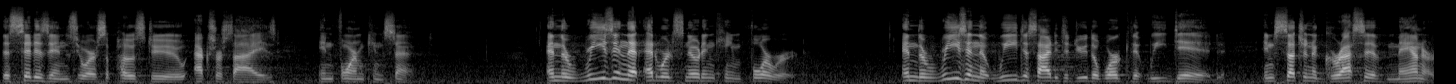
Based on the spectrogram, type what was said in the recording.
the citizens who are supposed to exercise informed consent. And the reason that Edward Snowden came forward, and the reason that we decided to do the work that we did in such an aggressive manner,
